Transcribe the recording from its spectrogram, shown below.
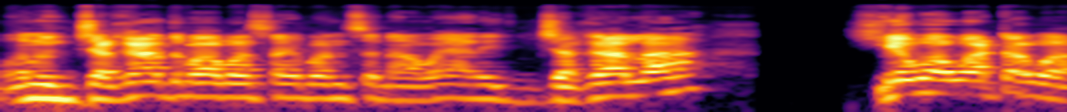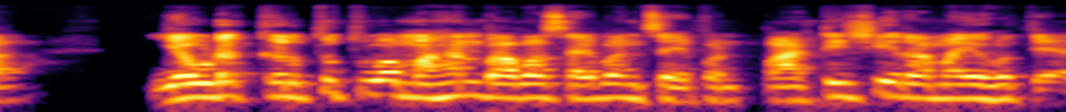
म्हणून जगात बाबासाहेबांचं नाव आहे आणि जगाला हेवा वाटावा. एवढं कर्तृत्व महान बाबासाहेबांचं आहे. पण पाठीशी रमाई होत्या.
